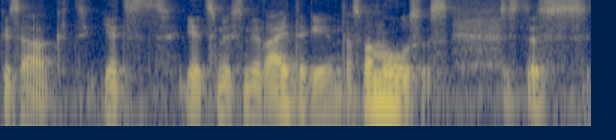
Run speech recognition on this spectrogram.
gesagt, jetzt, jetzt müssen wir weitergehen. Das war Moses. Das, das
